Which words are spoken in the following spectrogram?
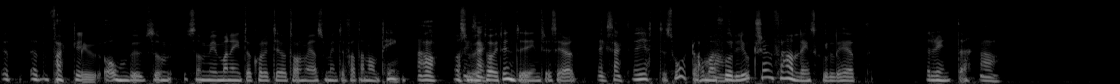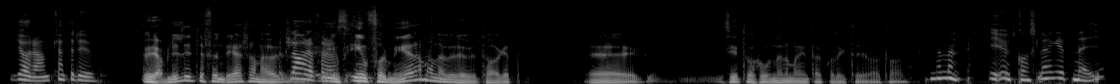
ett, ett fackligt ombud som, som man inte har kollektivavtal med och som inte fattar någonting. Aha, och som överhuvudtaget inte är intresserad. Exakt. Det är jättesvårt. Har man fullgjort sin förhandlingsskyldighet eller inte? Ja. Göran, kan inte du? Jag blir lite fundersam här. Förklara för oss. Informerar man överhuvudtaget eh, i situationer när man inte har kollektivavtal? Nej, men I utgångsläget nej.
